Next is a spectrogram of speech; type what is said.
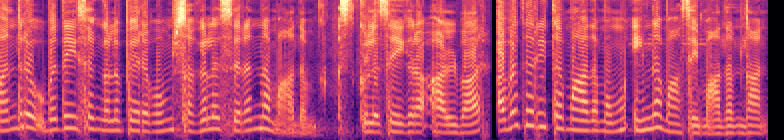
மந்திர உபதேசங்களும் பெறவும் சகல சிறந்த மாதம். குலசேகர ஆழ்வார் அவதரித்த மாதமும் இந்த மாசி மாதம்தான்.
